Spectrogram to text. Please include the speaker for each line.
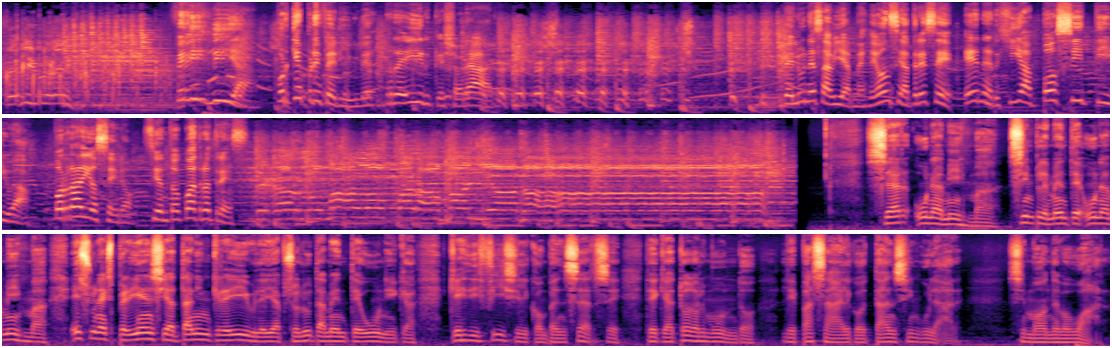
Speaker 1: preferible.
Speaker 2: ¡Feliz día! Porque es preferible reír que llorar. De lunes a viernes, de 11 a 13, energía positiva. Por Radio 0, 1043.
Speaker 1: Dejar lo malo para mañana.
Speaker 3: Ser una misma, simplemente una misma, es una experiencia tan increíble y absolutamente única que es difícil convencerse de que a todo el mundo le pasa algo tan singular. Simone de Beauvoir.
